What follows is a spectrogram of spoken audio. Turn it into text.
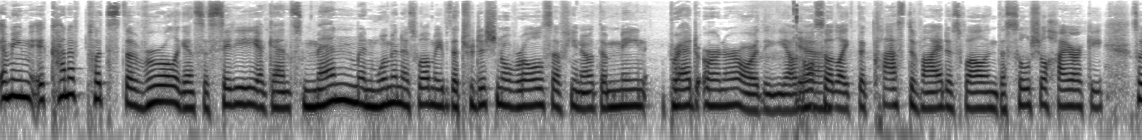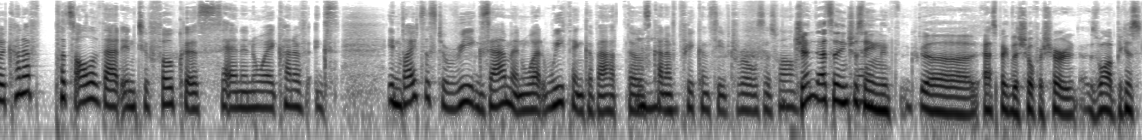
I mean, it kind of puts the rural against the city, against men and women as well. Maybe the traditional roles of, you know, the main bread earner or the uh, Yeah. also like the class divide as well and the social hierarchy. So it kind of puts all of that into focus and in a way kind of ex- invites us to re-examine what we think about those kind of preconceived roles as well. Jen, that's an interesting uh, aspect of the show for sure as well because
